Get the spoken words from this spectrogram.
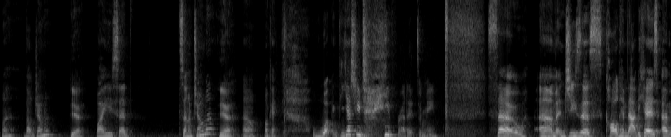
What about Jonah? Yeah. Why you said son of Jonah? Yeah. Oh, okay. What? Yes, you do. You've read it to me. So, um, Jesus called him that because, um,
